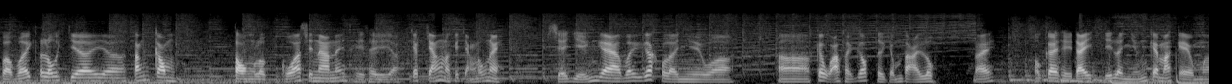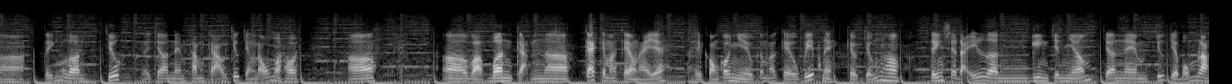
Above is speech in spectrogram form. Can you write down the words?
Và với cái lối chơi uh, tấn công toàn lực của Arsenal ấy thì thì chắc chắn là cái trận đấu này sẽ diễn ra với rất là nhiều uh, uh, cái quả phạt góc từ trọng tài luôn. Đấy ok thì đây chỉ là những cái mã kèo mà tiến lên trước để cho anh em tham khảo trước trận đấu mà thôi. Uh, uh, và bên cạnh uh, các cái mã kèo này á thì còn có nhiều cái mã kèo vip này kèo chuẩn hơn. Tiến sẽ đẩy lên riêng trên nhóm cho anh em trước giờ bóng lăn.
